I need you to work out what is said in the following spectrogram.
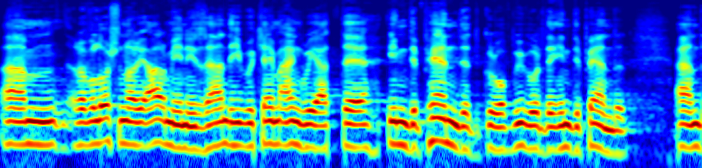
um, revolutionary army in his hand. He became angry at the independent group. We were the independent. And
